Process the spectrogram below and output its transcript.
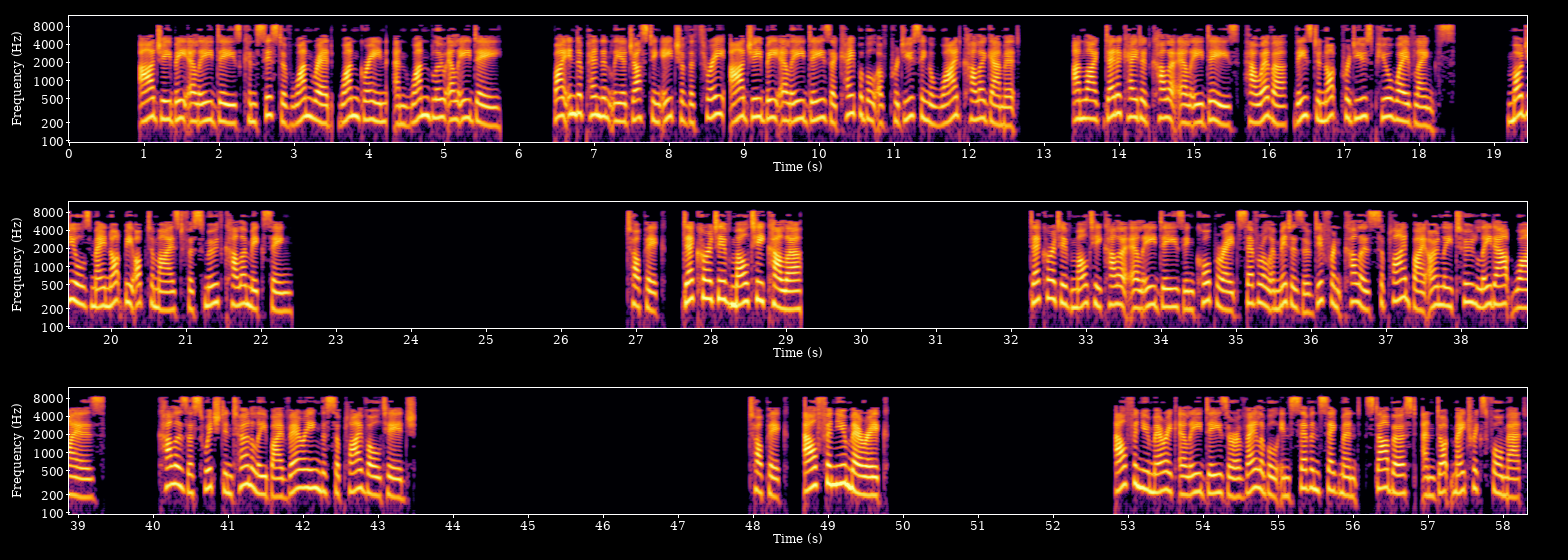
RGB LEDs consist of one red, one green, and one blue LED. By independently adjusting each of the three, RGB LEDs are capable of producing a wide color gamut. Unlike dedicated color LEDs, however, these do not produce pure wavelengths. Modules may not be optimized for smooth color mixing. Decorative multicolor Decorative multicolor LEDs incorporate several emitters of different colors supplied by only two lead-out wires. Colors are switched internally by varying the supply voltage. Alphanumeric Alphanumeric LEDs are available in 7-segment, starburst, and dot matrix format.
